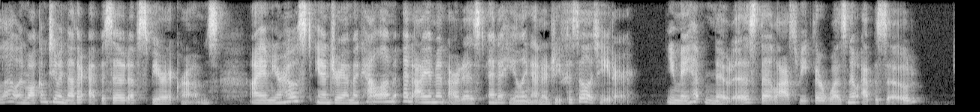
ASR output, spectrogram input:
Hello, and welcome to another episode of Spirit Crumbs. I am your host, Andrea McCallum, and I am an artist and a healing energy facilitator. You may have noticed that last week there was no episode.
